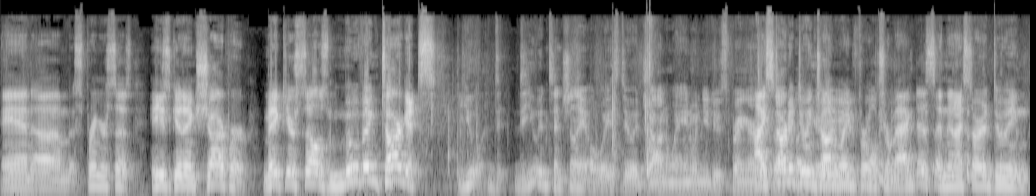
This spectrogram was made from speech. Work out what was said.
And um, Springer says, he's getting sharper. Make yourselves moving targets. You d- do you intentionally always do a John Wayne when you do Springer? I started like doing John Wayne for Ultra Magnus, and then I started doing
